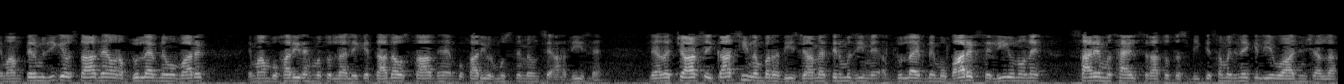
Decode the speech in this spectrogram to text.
امام ترمزی کے استاد ہیں اور عبداللہ ابن مبارک امام بخاری رحمۃ اللہ علیہ کے دادا استاد ہیں، بخاری اور مسلم میں ان سے احادیث ہیں۔ لہٰذا چار سو اکاسی نمبر حدیث جامعہ ترمزی میں عبداللہ ابن مبارک سے لی انہوں نے سارے مسائل سرات و تصویر کے سمجھنے کے لیے وہ آج انشاءاللہ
